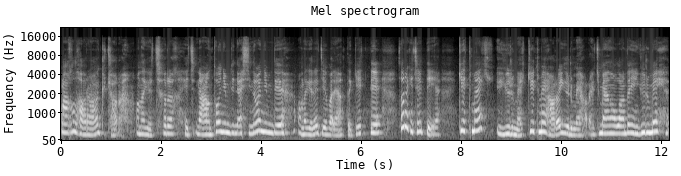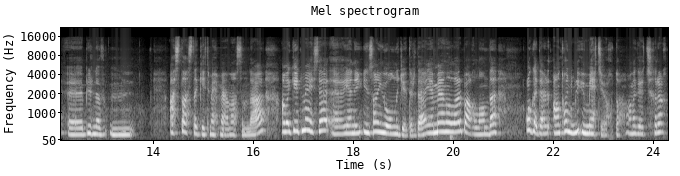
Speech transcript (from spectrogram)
Ağıl hara, güc hara. Ona görə çıxırıq. Heç nə antonimdir, nə sinonimdir. Ona görə C variantda getdi. Sonra keçək D-yə. Getmək, yürümək. Getmək hara, yürümək hara. Heç mənalarında yəni yürümək e, bir növ asta-asta getmək mənasında. Amma getmək isə e, yəni insan yolunu gedir də. Yəni mənaları bağlılığında o qədər antonimli ümumiyyətcə yoxdur. Ona görə çıxırıq.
